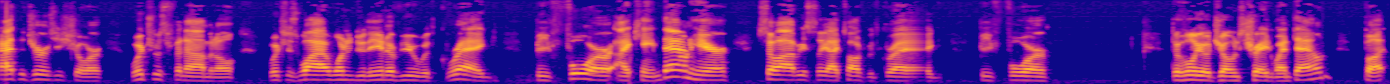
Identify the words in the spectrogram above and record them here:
at the Jersey Shore, which was phenomenal, which is why I wanted to do the interview with Greg before I came down here. So obviously, I talked with Greg before the Julio Jones trade went down. But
